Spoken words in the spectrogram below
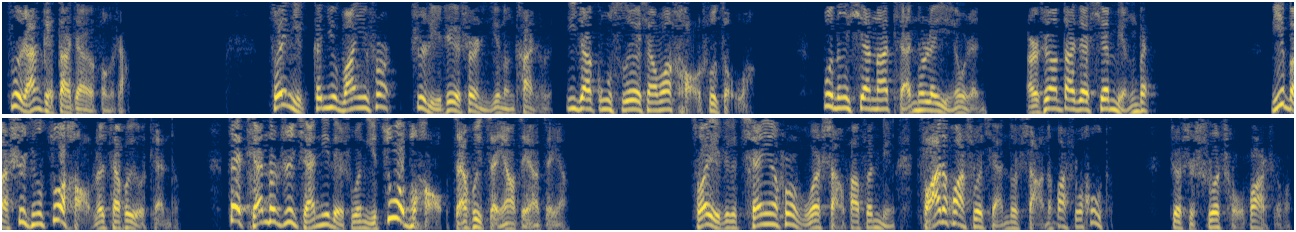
自然给大家有封赏。所以你根据王熙凤治理这个事儿，你就能看出来，一家公司要想往好处走啊。不能先拿甜头来引诱人，而是让大家先明白，你把事情做好了才会有甜头。在甜头之前，你得说你做不好咱会怎样怎样怎样。所以这个前因后果、赏罚分明，罚的话说前头，赏的话说后头，这是说丑话时候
